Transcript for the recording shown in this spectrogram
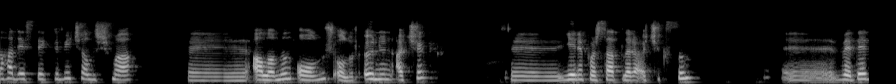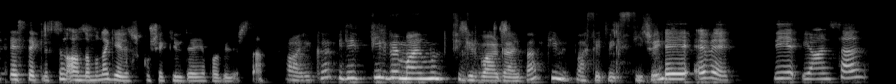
daha destekli bir çalışma e, alanın olmuş olur. Önün açık, e, yeni fırsatlara açıksın e, ve de desteklesin anlamına gelir bu şekilde yapabilirsen. Harika. Bir de fil ve maymun figür var galiba değil mi? Bahsetmek isteyeceğim. E, evet. Yani sen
